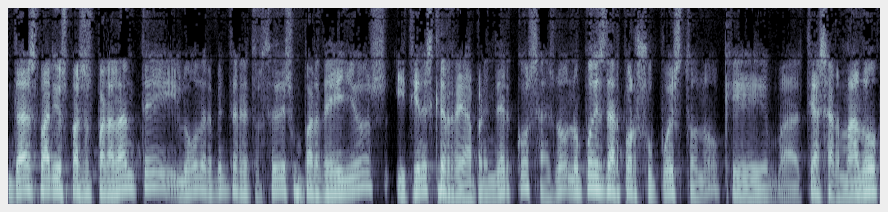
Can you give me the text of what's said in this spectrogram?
das varios pasos para adelante y luego de repente retrocedes un par de ellos y tienes que reaprender cosas, ¿no? No puedes dar por supuesto, ¿no? Que ah, te has armado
